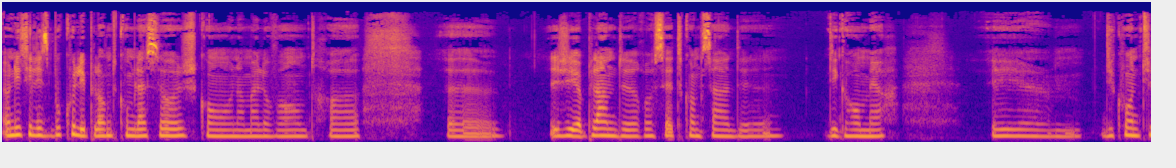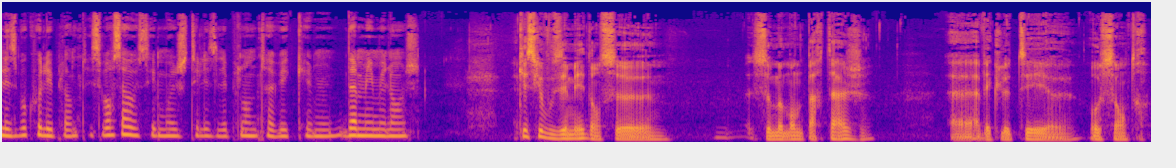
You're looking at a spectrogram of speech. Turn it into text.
on utilise beaucoup les plantes comme la sauge quand on a mal au ventre. Euh, euh J'ai plein de recettes comme ça de des grands-mères. Et euh, du coup, on utilise beaucoup les plantes. Et c'est pour ça aussi, moi, j'utilise les plantes avec euh, dans mes mélanges. Qu'est-ce que vous aimez dans ce ce moment de partage euh, avec le thé au centre?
